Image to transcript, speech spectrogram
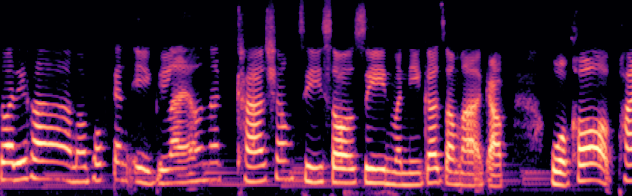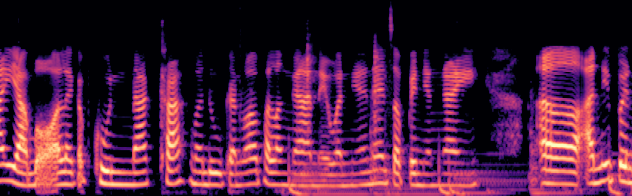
สวัสดีค่ะ มาพบกันอีกแล้วนะคะ ช่องซีโซซีน วันนี้ก็จะมากับหัวข้อไพ่อย่าบอกอะไรกับคุณนะคะ มาดูกันว่าพลังงานในวันนี้เนี่ยจะเป็นยังไงเอ่ออันนี้เป็น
